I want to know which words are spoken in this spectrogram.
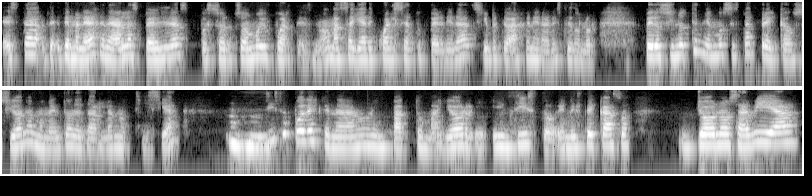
esta, de manera general las pérdidas pues son, son muy fuertes, ¿no? Más allá de cuál sea tu pérdida, siempre te va a generar este dolor. Pero si no tenemos esta precaución al momento de dar la noticia, sí se puede generar un impacto mayor. Insisto, en este caso, yo no sabía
